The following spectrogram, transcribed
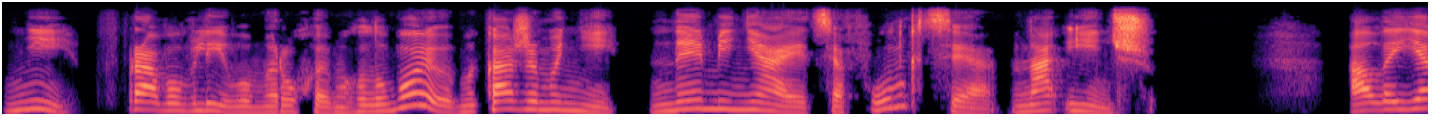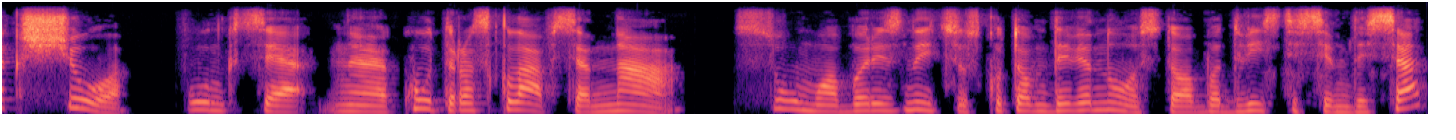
Ні, вправо-вліво ми рухаємо головою, ми кажемо ні, не міняється функція на іншу. Але якщо функція е, кут розклався на суму або різницю з кутом 90 або 270,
